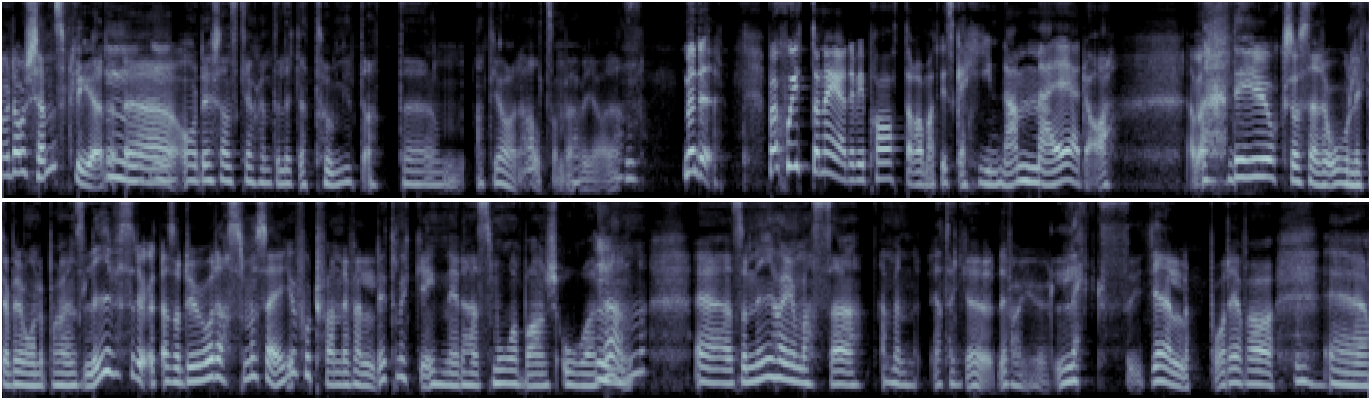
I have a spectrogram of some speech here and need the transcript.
men de känns fler. Mm, eh, Och det känns kanske inte lika tungt att, eh, att göra allt som behöver göras. Mm. Men du, vad sjutton är det vi pratar om att vi ska hinna med då? Ja, det är ju också så olika beroende på hur ens liv ser ut. Alltså du och Rasmus är ju fortfarande väldigt mycket inne i det här småbarnsåren. Eh, så ni har ju massa, men jag tänker det var ju läxhjälp och det var eh,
